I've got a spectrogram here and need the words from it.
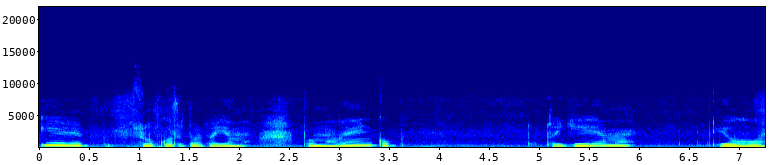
І цукор додаємо помаленьку. Додаємо його.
